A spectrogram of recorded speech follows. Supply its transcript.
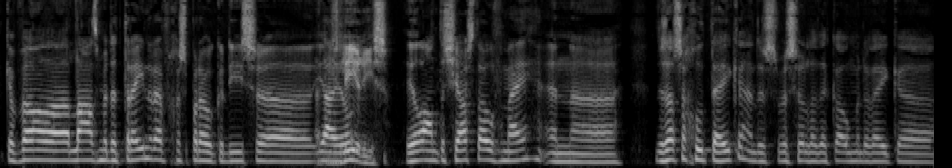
Ik heb wel eh, laatst met de trainer even gesproken. Die is, eh, Ja, ja, dat is heel, lyrisch. heel enthousiast over mij. En, eh, dus dat is een goed teken. Dus we zullen de komende week eh,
